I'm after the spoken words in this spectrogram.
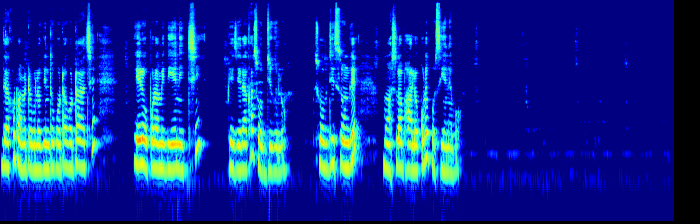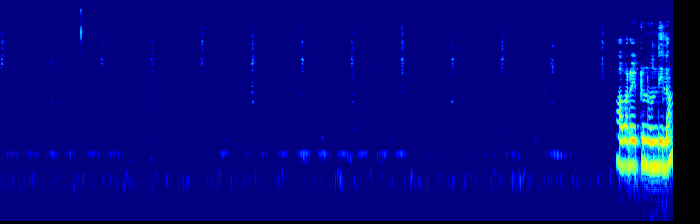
দেখো টমেটোগুলো কিন্তু গোটা গোটা আছে। এর ওপর আমি দিয়ে নিচ্ছি ভেজে রাখা সবজিগুলো। সবজির সঙ্গে মশলা ভালো করে কষিয়ে নেব। আবারও একটু নুন দিলাম।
